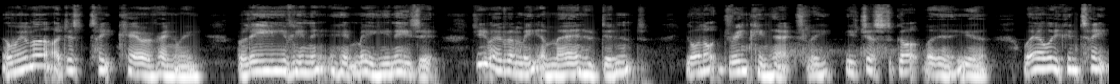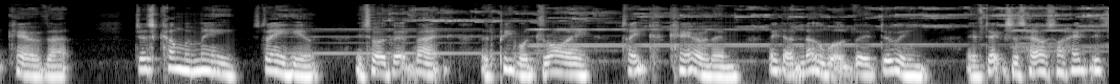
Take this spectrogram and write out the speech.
And remember, I just take care of Henry. Believe he, he me, he needs it. Do you ever meet a man who didn't? You're not drinking, actually. He's just got there here. Well, we can take care of that. Just come with me. Stay here until I get back. The people dry. Take care of them. They don't know what they're doing. If Dexter's house, I had this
